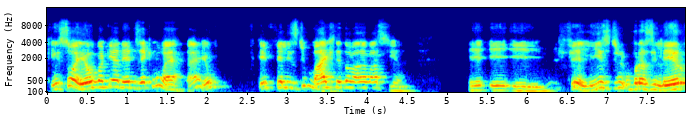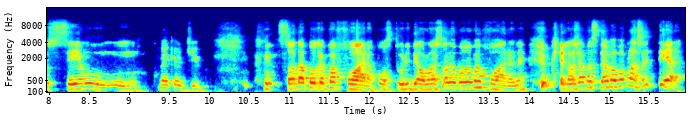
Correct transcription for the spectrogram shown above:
Quem sou eu para querer dizer que não é? Né? Eu fiquei feliz demais de ter tomado a vacina. E, e, e feliz de o brasileiro ser um, um, Como é que eu digo? Só da boca para fora, postura ideológica só da boca para fora, né? Porque nós já vacinamos a população inteira.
